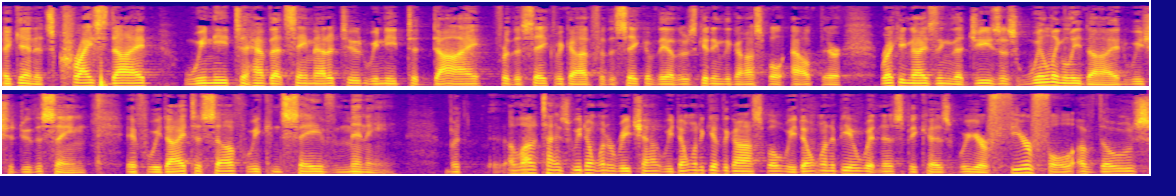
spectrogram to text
again, it's Christ died. We need to have that same attitude. We need to die for the sake of God, for the sake of the others, getting the gospel out there. Recognizing that Jesus willingly died, we should do the same. If we die to self, we can save many. But a lot of times we don't want to reach out. We don't want to give the gospel. We don't want to be a witness because we are fearful of those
